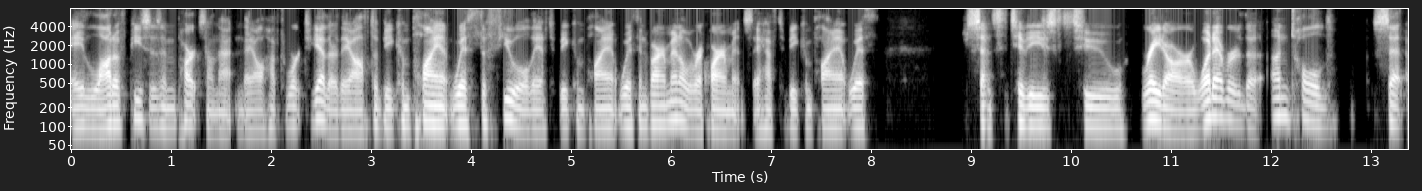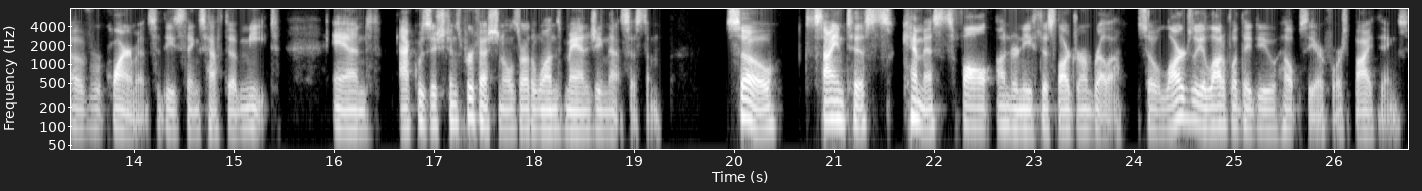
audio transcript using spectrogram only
a lot of pieces and parts on that and they all have to work together. They all have to be compliant with the fuel. They have to be compliant with environmental requirements. They have to be compliant with sensitivities to radar or whatever the untold set of requirements that these things have to meet. And acquisitions professionals are the ones managing that system. So scientists chemists fall underneath this larger umbrella. So largely a lot of what they do helps the air force buy things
